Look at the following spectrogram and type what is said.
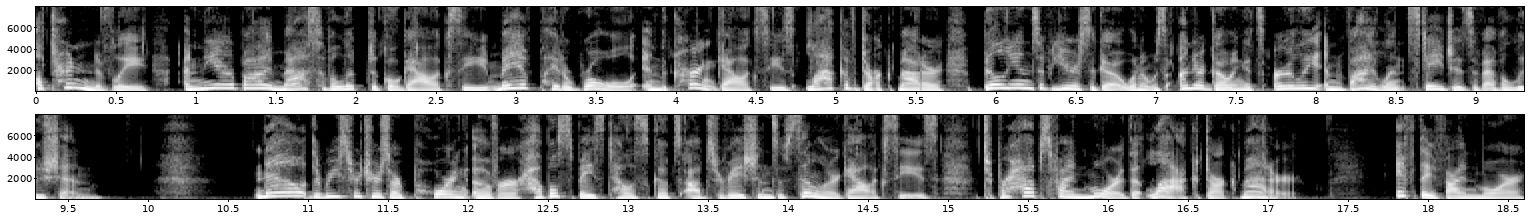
Alternatively, a nearby massive elliptical galaxy may have played a role in the current galaxy's lack of dark matter billions of years ago when it was undergoing its early and violent stages of evolution. Now, the researchers are poring over Hubble Space Telescope's observations of similar galaxies to perhaps find more that lack dark matter. If they find more,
